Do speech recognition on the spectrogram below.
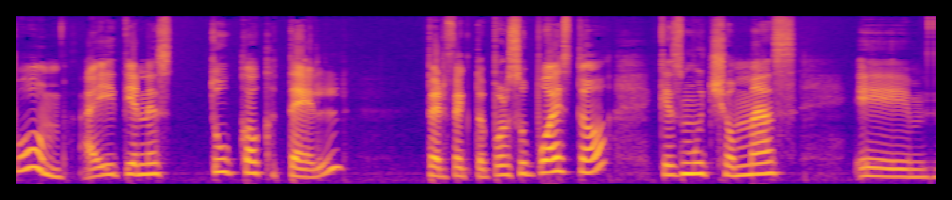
¡pum! Ahí tienes tu cóctel perfecto. Por supuesto que es mucho más em,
